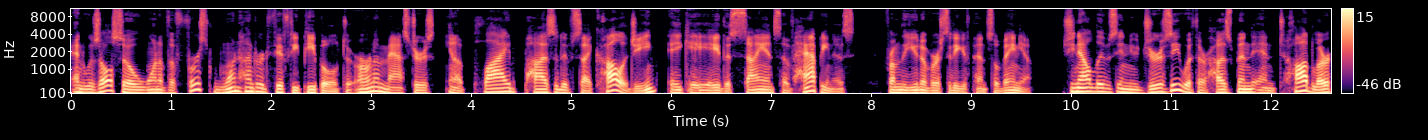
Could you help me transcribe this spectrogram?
and was also one of the first 150 people to earn a master's in applied positive psychology, aka the science of happiness, from the University of Pennsylvania. She now lives in New Jersey with her husband and toddler,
